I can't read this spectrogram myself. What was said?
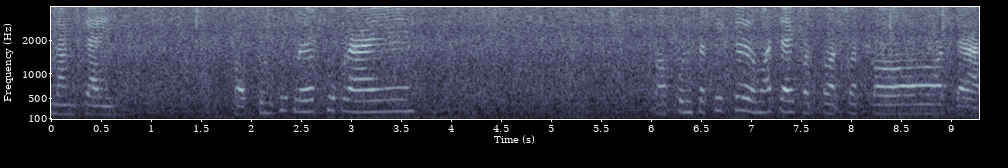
ำลังใจ ขอบคุณทุกเลิฟทุกไลค์ขอบคุณสติกเกอร์หัวใจกดกอดกดกอดจาก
